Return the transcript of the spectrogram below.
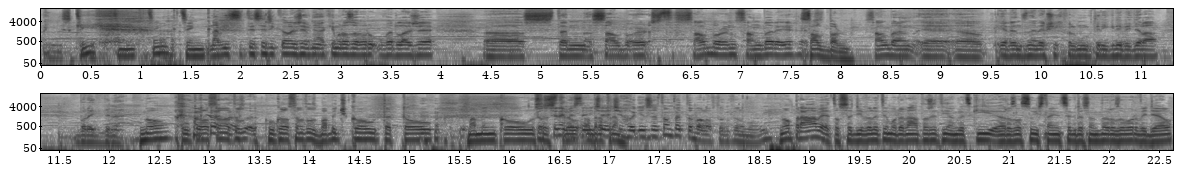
penízky. Cink, cink, cink. Navíc ty si říkal, že v nějakém rozhovoru uvedla, že uh, ten Salborn, Salborn, Sandbury. Salborn je uh, jeden z nejlepších filmů, který kdy viděla, bodeď by ne. No, koukal jsem, na to, koukal jsem na to s babičkou, tetou, maminkou, To si sestrou a nemyslím, že, že bratrem. hodně se v tom fetovalo v tom filmu. No právě, to se divili ty moderátoři té anglické rozhlasové stanice, kde jsem ten rozhovor viděl,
